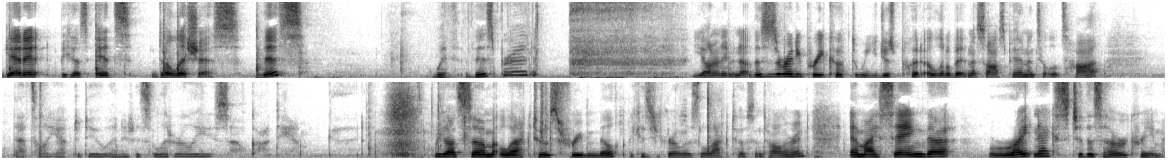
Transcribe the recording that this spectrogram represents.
get it because it's delicious. This, with this bread, Y'all don't even know. This is already pre-cooked you just put a little bit in a saucepan until it's hot. That's all you have to do and it is literally so goddamn good. We got some lactose-free milk because your girl is lactose intolerant. Am I saying that right next to the sour cream?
